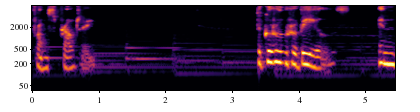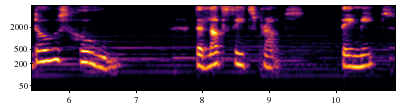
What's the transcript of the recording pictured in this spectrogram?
from sprouting. The Guru reveals in those whom the love seed sprouts, they meet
